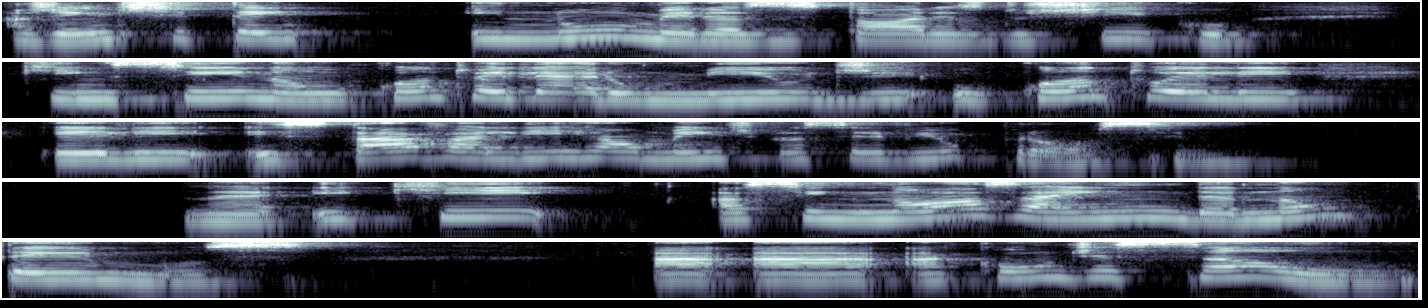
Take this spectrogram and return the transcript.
a gente tem inúmeras histórias do Chico que ensinam o quanto ele era humilde, o quanto ele ele estava ali realmente para servir o próximo, né? E que, assim, nós ainda não temos a, a, a condição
